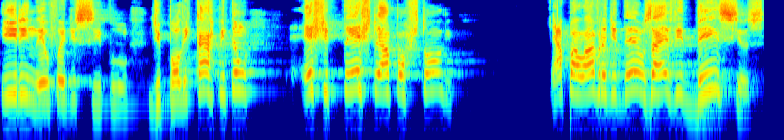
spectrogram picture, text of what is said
e Irineu foi discípulo de Policarpo. Então, este texto é apostólico. É a palavra de Deus, há evidências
